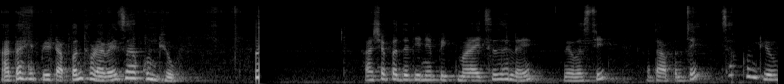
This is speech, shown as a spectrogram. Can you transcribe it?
आता हे पीठ आपण थोडा वेळ झाकून ठेवू. अशा पद्धतीने पीठ मळायचं झालं आहे व्यवस्थित. आता आपण ते झाकून ठेवू.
